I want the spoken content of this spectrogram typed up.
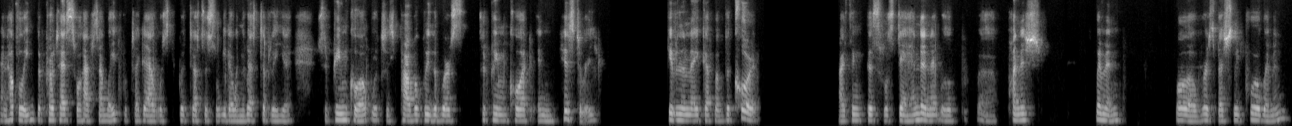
And hopefully the protests will have some weight, which I doubt was with Justice Alito and the rest of the uh, Supreme Court, which is probably the worst Supreme Court in history, given the makeup of the court. I think this will stand and it will uh, punish women all over, especially poor women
